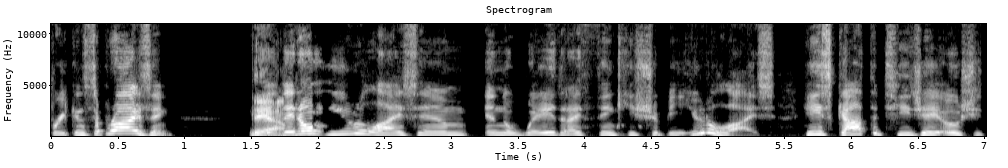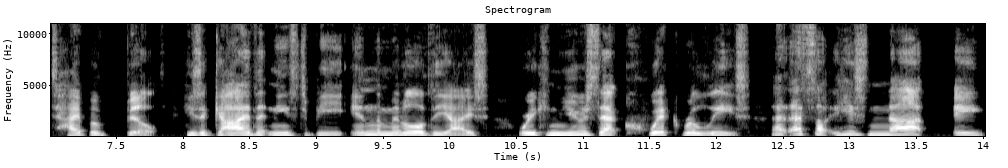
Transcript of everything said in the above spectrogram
freaking surprising. Yeah. They don't utilize him in the way that I think he should be utilized. He's got the TJ Oshie type of build. He's a guy that needs to be in the middle of the ice where he can use that quick release. That, that's not, he's not a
